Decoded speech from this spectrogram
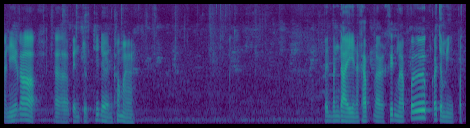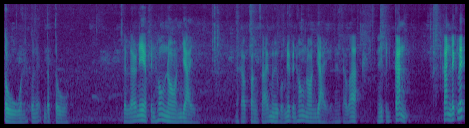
อันนี้ก็เป็นจุดที่เดินเข้ามา เป็นบันไดนะครับเราขึ้นมาปุ๊บก็จะมีประตูนะตัวนี้เป็นประตู เสร็จแล้วเนี่ยเป็นห้องนอนใหญ่นะครับฝั่งซ้ายมือผมเนี่ยเป็นห้องนอนใหญ่นะแต่ว่าอันนี้เป็นกั้นกั้นเล็ก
